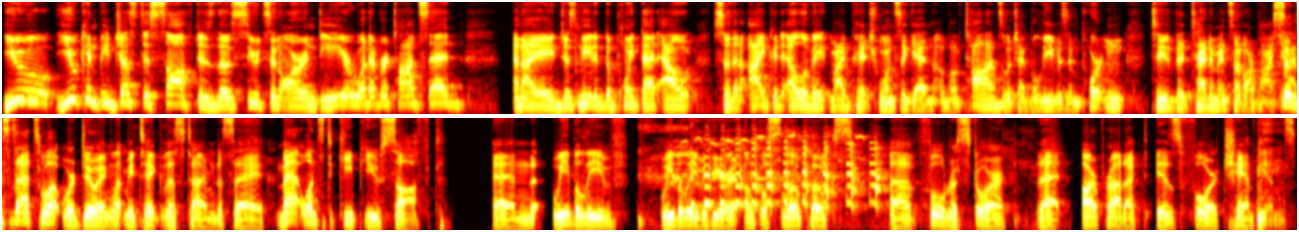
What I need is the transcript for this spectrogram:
You you can be just as soft as those suits in R and D or whatever Todd said. And I just needed to point that out so that I could elevate my pitch once again above Todd's, which I believe is important to the tenements of our podcast. Since that's what we're doing, let me take this time to say Matt wants to keep you soft. And we believe we believe here at Uncle Slowpoke's uh, Full Restore that our product is for champions.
